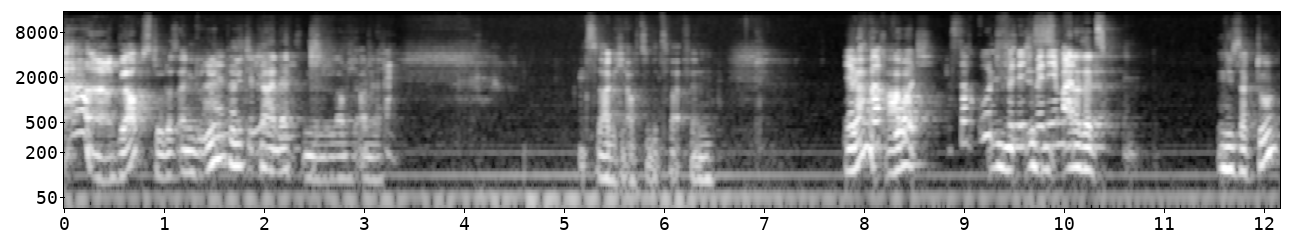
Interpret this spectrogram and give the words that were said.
Ah, glaubst du, dass ein grünen Nein, Politiker ein F... Nee, glaube ich auch nicht. Das wage ich auch zu bezweifeln. Ja, ist doch gut. Ist doch gut, finde ich, wenn jemand. Einerseits... Nee, sag du?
